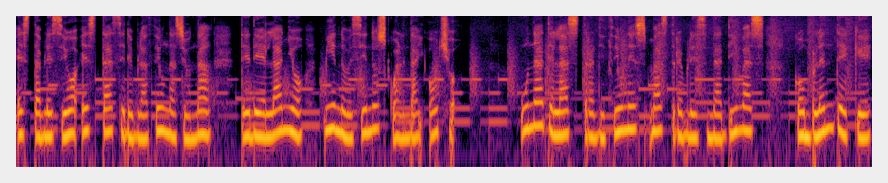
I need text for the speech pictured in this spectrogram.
estableció esta celebración nacional desde el año 1948. Una de las tradiciones más representativas comprende que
